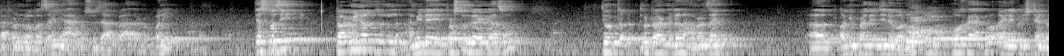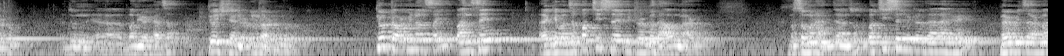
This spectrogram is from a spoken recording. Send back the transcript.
काठमाडौँमा बसेर यहाँको सुझावको आधारमा पनि। त्यसपछि टर्मिनल जुन हामीले प्रस्तुत गरेका छौँ त्यो त्यो टर्मिनल हाम्रो चाहिँ अघि प्रदीपजीले भन्नु पोखराको अहिलेको स्ट्यान्डर्डको जुन बनिरहेको छ त्यो स्ट्यान्डर्डको टर्मिनल हो। त्यो टर्मिनल सहित पाँच सय के भन्छ पच्चिस सय मिटरको धावन मार्ग सम्म हामी जान्छौँ पच्चिस सय मिटर जाँदाखेरि मेरो विचारमा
